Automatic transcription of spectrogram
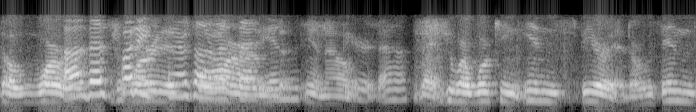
the word. Oh, that's the funny. Word is formed, in you know, spirit, uh-huh. that you are working in spirit or within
